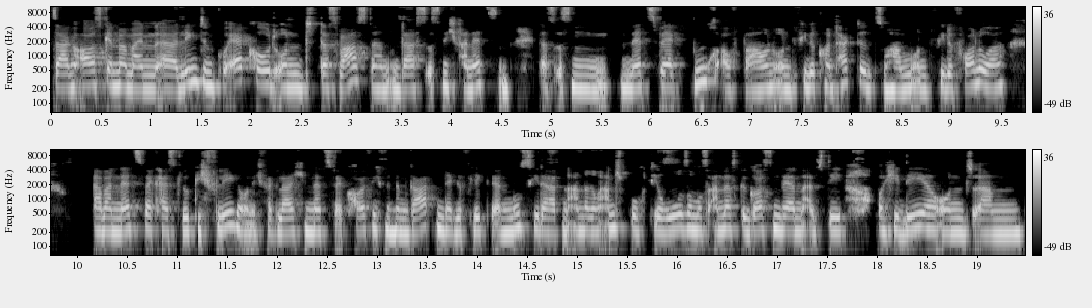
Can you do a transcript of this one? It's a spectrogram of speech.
sagen, oh, scan mal meinen äh, LinkedIn QR-Code und das war's dann. Und das ist nicht vernetzen. Das ist ein Netzwerkbuch aufbauen und viele Kontakte zu haben und viele Follower aber Netzwerk heißt wirklich Pflege und ich vergleiche ein Netzwerk häufig mit einem Garten, der gepflegt werden muss. Jeder hat einen anderen Anspruch. Die Rose muss anders gegossen werden als die Orchidee und ähm,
